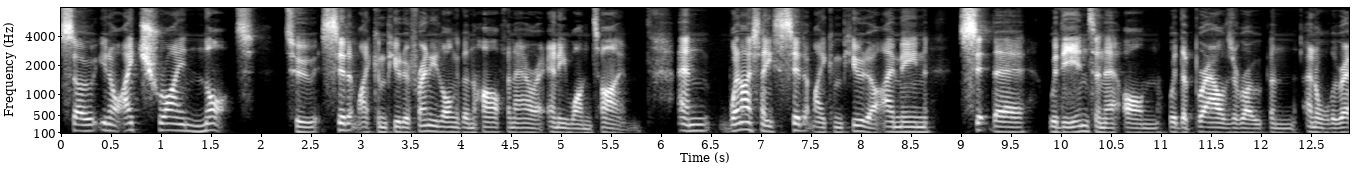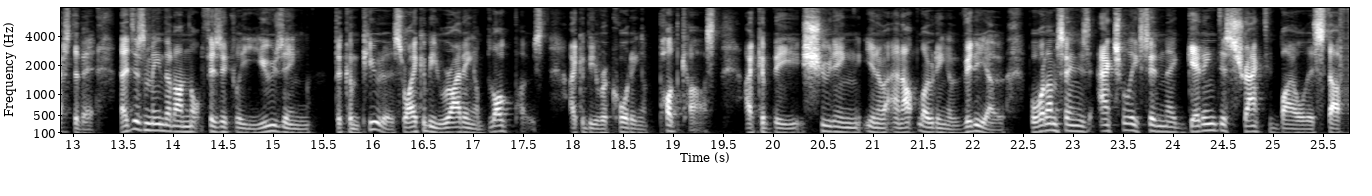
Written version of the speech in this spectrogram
So, you know, I try not to sit at my computer for any longer than half an hour at any one time. And when I say sit at my computer, I mean sit there with the internet on, with the browser open and all the rest of it. That doesn't mean that I'm not physically using the computer. So I could be writing a blog post. I could be recording a podcast. I could be shooting, you know, and uploading a video. But what I'm saying is actually sitting there getting distracted by all this stuff.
